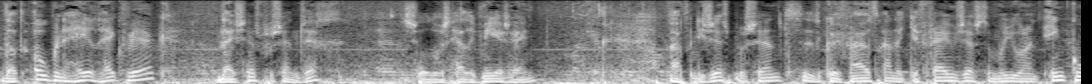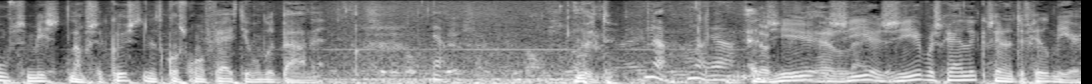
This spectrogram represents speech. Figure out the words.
dat ook met een heel hekwerk blijft 6% weg. Dat zullen er waarschijnlijk meer zijn. Maar van die 6%, dan kun je van uitgaan dat je 65 miljoen aan inkomsten mist langs de kust. En dat kost gewoon 1500 banen. Ja. Punt. Nou, nou ja. En zeer, zeer, zeer waarschijnlijk zijn het er veel meer.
